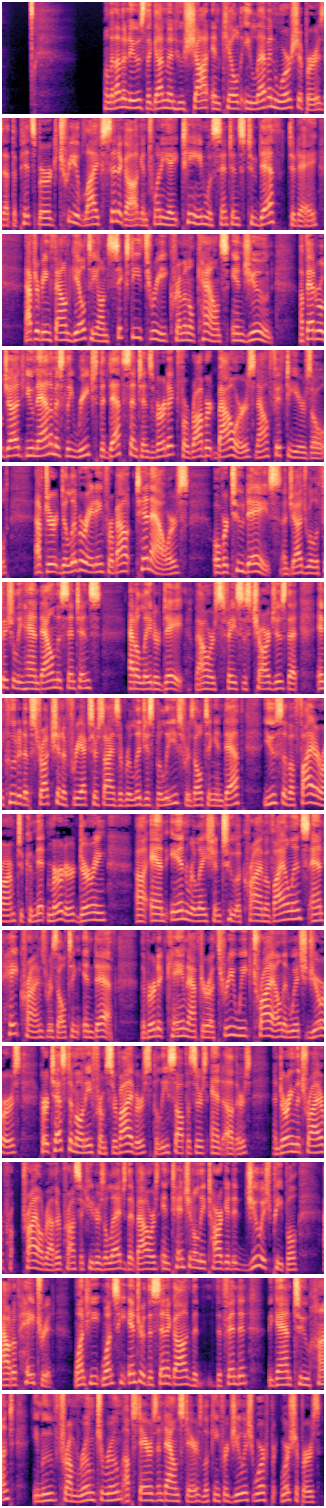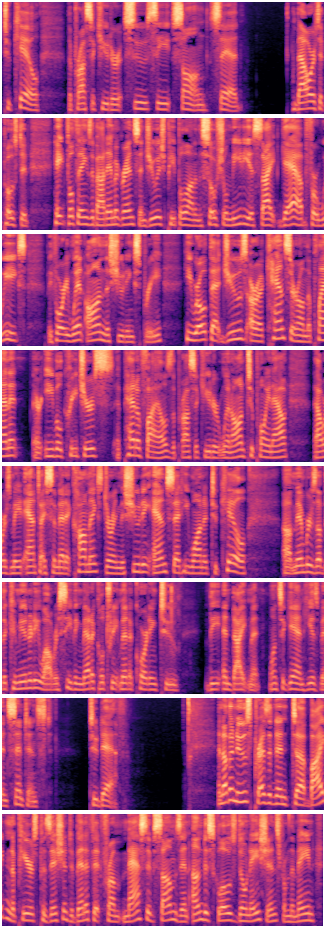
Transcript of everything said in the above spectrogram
Well, in other news, the gunman who shot and killed 11 worshippers at the Pittsburgh Tree of Life Synagogue in 2018 was sentenced to death today after being found guilty on 63 criminal counts in June. A federal judge unanimously reached the death sentence verdict for Robert Bowers, now 50 years old, after deliberating for about 10 hours over two days. A judge will officially hand down the sentence at a later date. Bowers faces charges that included obstruction of free exercise of religious beliefs resulting in death, use of a firearm to commit murder during uh, and in relation to a crime of violence and hate crimes resulting in death. The verdict came after a three week trial in which jurors heard testimony from survivors, police officers, and others. And during the trial, trial rather, prosecutors alleged that Bowers intentionally targeted Jewish people out of hatred. Once he, once he entered the synagogue, the defendant began to hunt. He moved from room to room, upstairs and downstairs, looking for Jewish wor- worshippers to kill, the prosecutor Soo C. Song said. Bowers had posted hateful things about immigrants and Jewish people on the social media site Gab for weeks before he went on the shooting spree. He wrote that Jews are a cancer on the planet. They're evil creatures, pedophiles, the prosecutor went on to point out. Bowers made anti-Semitic comments during the shooting and said he wanted to kill uh, members of the community while receiving medical treatment according to the indictment. Once again, he has been sentenced to death. In other news, President uh, Biden appears positioned to benefit from massive sums in undisclosed donations from the main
